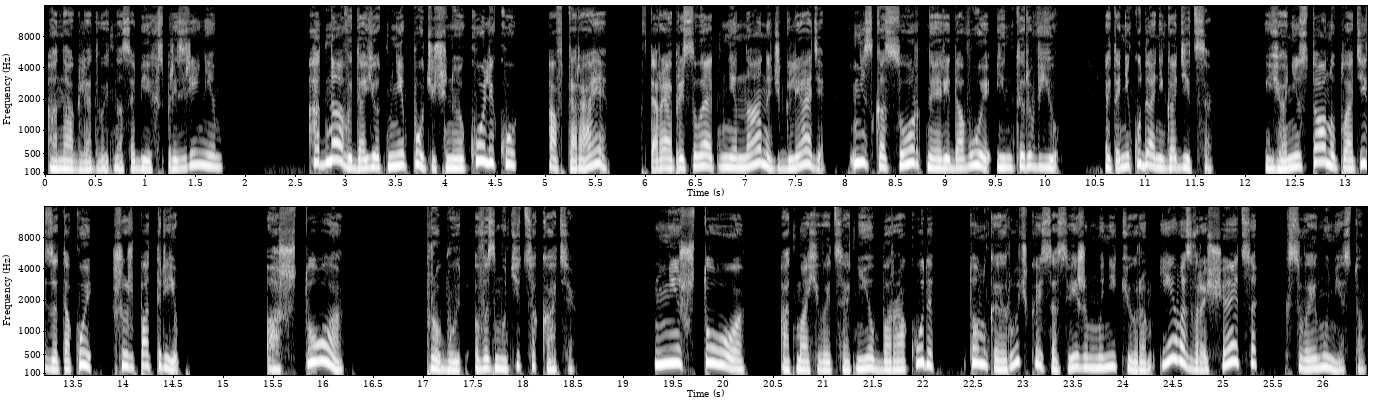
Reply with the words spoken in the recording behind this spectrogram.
Она оглядывает нас обеих с презрением. Одна выдает мне почечную колику, а вторая? Вторая присылает мне на ночь, глядя, низкосортное рядовое интервью. Это никуда не годится. Я не стану платить за такой ширпотреб. А что? Пробует возмутиться Катя. Ничто, отмахивается от нее барракуда, тонкой ручкой со свежим маникюром и возвращается к своему месту.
